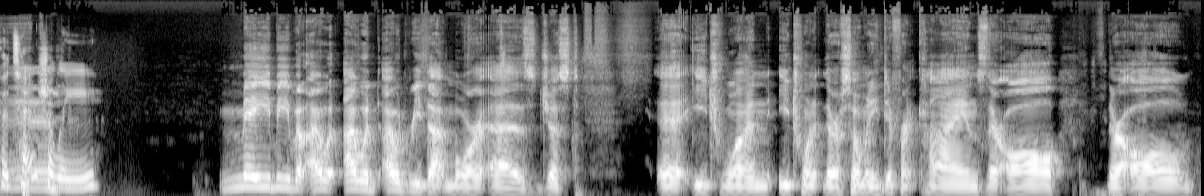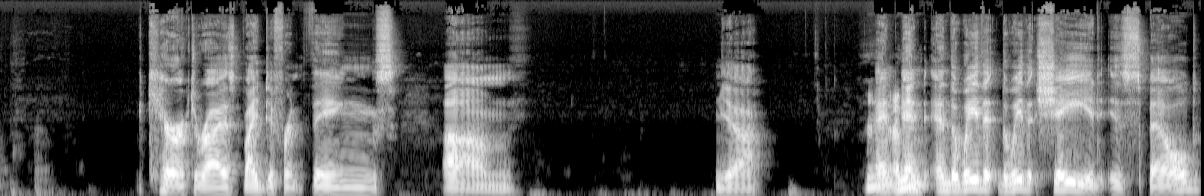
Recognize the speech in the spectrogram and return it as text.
Potentially, maybe, but I would I would I would read that more as just uh, each one each one. There are so many different kinds. They're all they're all characterized by different things. Um, yeah. and I mean, and and the way that the way that shade is spelled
